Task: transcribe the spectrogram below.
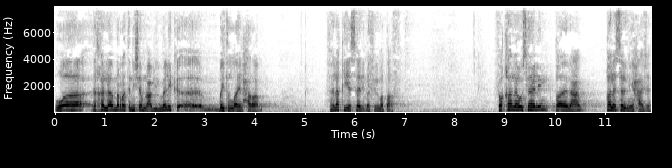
ودخل مرة هشام بن عبد الملك آه، بيت الله الحرام. فلقي سالما في المطاف. فقال له سالم قال نعم. قال سلني حاجة.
